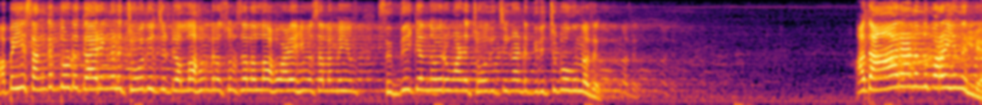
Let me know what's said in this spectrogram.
അപ്പൊ ഈ സംഘത്തോട് കാര്യങ്ങൾ ചോദിച്ചിട്ട് അള്ളാഹു റസൂൽ സല്ലല്ലാഹു അലഹി വസ്ലമയും സിദ്ദീഖ് എന്നവരുമാണ് ചോദിച്ചു കണ്ട് തിരിച്ചു പോകുന്നത്. അത് ആരാണെന്ന് പറയുന്നില്ല.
